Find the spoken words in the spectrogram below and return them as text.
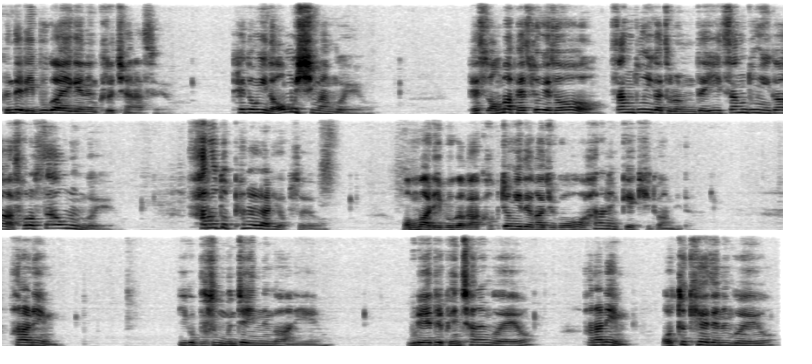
근데 리브가에게는 그렇지 않았어요. 태동이 너무 심한 거예요. 뱃, 엄마 뱃속에서 쌍둥이가 들었는데 이 쌍둥이가 서로 싸우는 거예요. 하루도 편할 날이 없어요. 엄마 리브가가 걱정이 돼가지고 하나님께 기도합니다. 하나님, 이거 무슨 문제 있는 거 아니에요? 우리 애들 괜찮은 거예요? 하나님, 어떻게 해야 되는 거예요?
